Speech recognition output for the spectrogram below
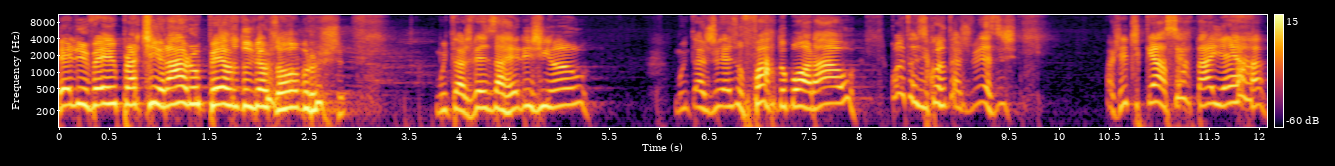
ele veio para tirar o peso dos meus ombros. Muitas vezes a religião, muitas vezes o fardo moral, quantas e quantas vezes a gente quer acertar e erra.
